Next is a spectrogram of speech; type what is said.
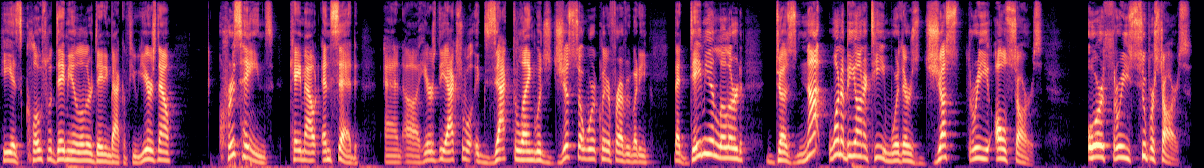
He is close with Damian Lillard dating back a few years now. Chris Haynes came out and said and uh, here's the actual exact language, just so we're clear for everybody that Damian Lillard does not want to be on a team where there's just three All Stars or three superstars.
